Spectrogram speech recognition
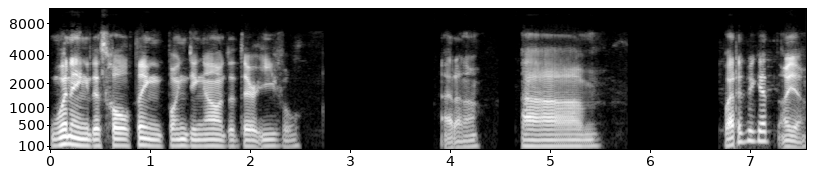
winning this whole thing, pointing out that they're evil. I don't know. Um, what did we get? Oh yeah,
